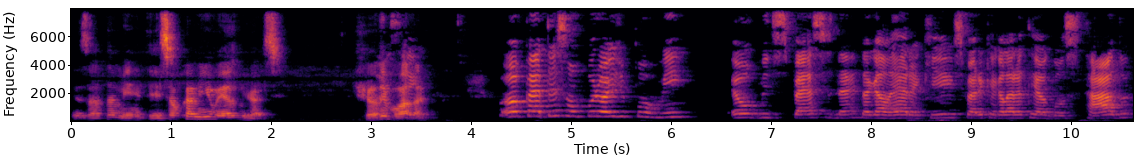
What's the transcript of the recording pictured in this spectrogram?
Exatamente, esse é o caminho mesmo, Joyce. Show de bola. Ô, Peterson, por hoje, por mim, eu me despeço, né, da galera aqui. Espero que a galera tenha gostado.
